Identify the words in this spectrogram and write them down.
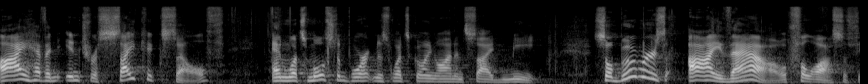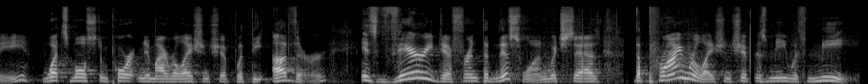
I have an intrapsychic self, and what's most important is what's going on inside me. So, Buber's I thou philosophy, what's most important in my relationship with the other, is very different than this one, which says the prime relationship is me with me.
